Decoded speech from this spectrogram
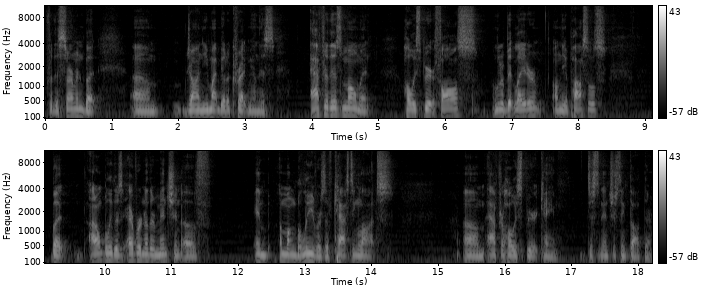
for the sermon, but um, John, you might be able to correct me on this. After this moment, Holy Spirit falls a little bit later on the apostles, but I don't believe there's ever another mention of in, among believers of casting lots um, after Holy Spirit came. Just an interesting thought there.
